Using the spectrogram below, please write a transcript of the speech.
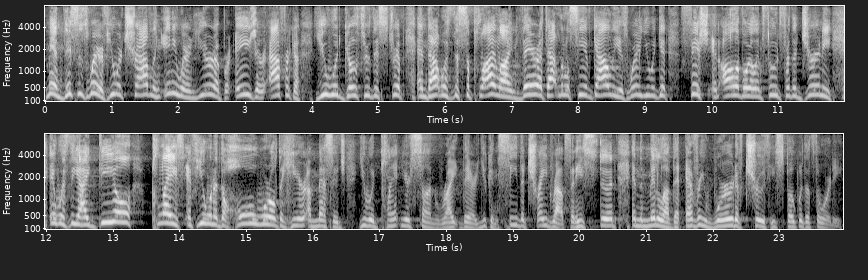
man, this is where, if you were traveling anywhere in Europe or Asia or Africa, you would go through this strip. And that was the supply line. There at that little Sea of Galilee is where you would get fish and olive oil and food for the journey. It was the ideal place, if you wanted the whole world to hear a message, you would plant your son right there. You can see the trade routes that he stood in the middle of, that every word of truth he spoke with authority,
